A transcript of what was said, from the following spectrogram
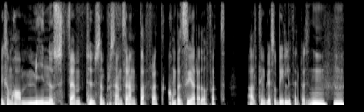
liksom ha minus 5000 procents ränta för att kompensera då för att allting blev så billigt helt plötsligt. Mm. Mm.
